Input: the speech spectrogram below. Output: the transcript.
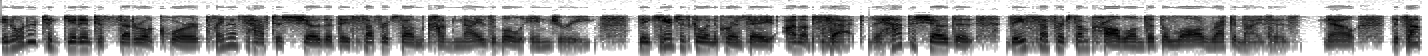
In order to get into federal court, plaintiffs have to show that they suffered some cognizable injury. They can't just go into court and say, I'm upset. They have to show that they suffered some problem that the law recognizes. Now, it's not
